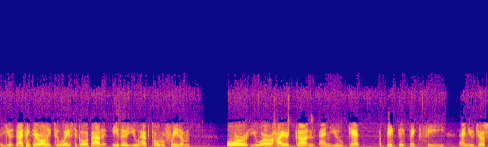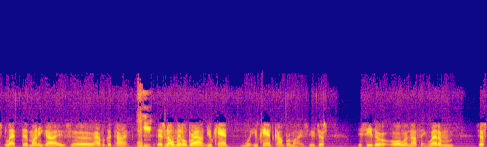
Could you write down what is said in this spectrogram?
you, I think there are only two ways to go about it. Either you have total freedom, or you are a hired gun and you get a big, big, big fee, and you just let the money guys uh, have a good time. Hmm. There's no middle ground. You can't you can't compromise. You just it's either all or nothing. Let them just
